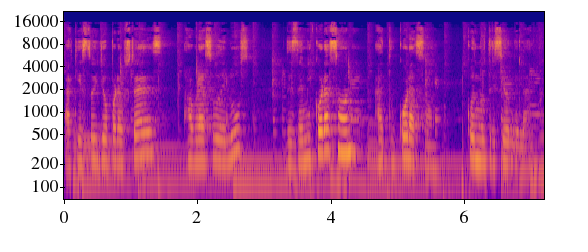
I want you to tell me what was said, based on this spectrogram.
Aquí estoy yo para ustedes. Abrazo de luz desde mi corazón a tu corazón con nutrición del alma.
